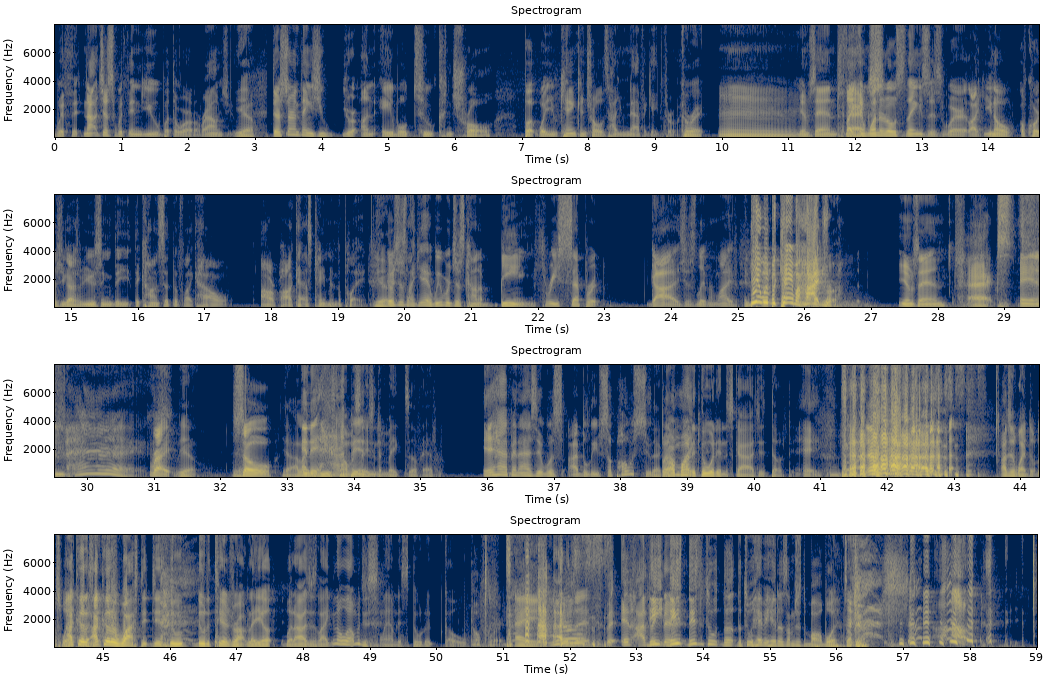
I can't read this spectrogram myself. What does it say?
with it not just within you but the world around you Yeah. there are certain things you you're unable to control but what you can control is how you navigate through it Correct. mm. you know what i'm saying like and one of those things is where like you know of course you guys are using the the concept of like how our podcast came into play Yeah. it was just like yeah we were just kind of being three separate guys just living life And then we became a Hydra. You know what i'm saying Facts. and Facts. right Yeah. so Yeah. I like And to it use conversation to make stuff happen. it happened as it was i believe supposed to Exactly. but I'm money like, threw it in the sky. I just dunked it. hey I just wiped up the sweat. I could I could have watched it just do do the teardrop layup, but I was just like, you know what? I'm gonna just slam this through the goal. go for it Hey, You know what I'm saying? And I the, think that- these these the two the, the two heavy hitters. I'm just the ball boy. It's okay.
